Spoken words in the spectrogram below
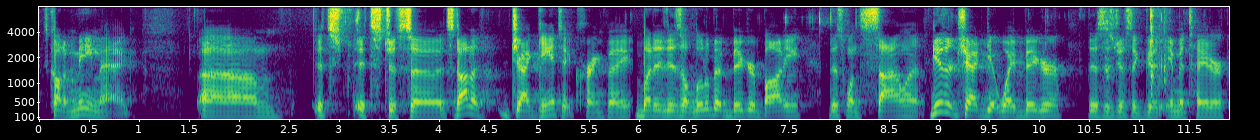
It's called a Mini Mag. Um, it's it's just a, it's not a gigantic crankbait, but it is a little bit bigger body. This one's silent. Gizzard Shad get way bigger. This is just a good imitator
